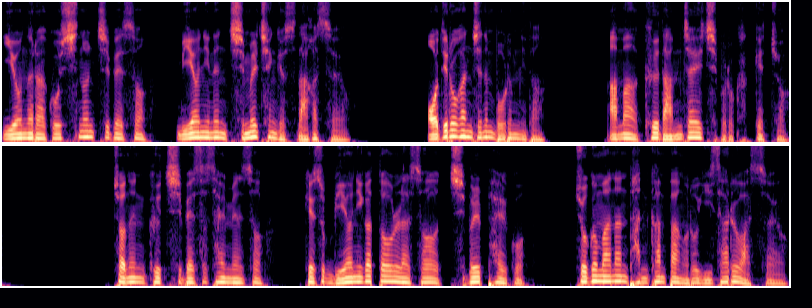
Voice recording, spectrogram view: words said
이혼을 하고 신혼집에서 미연이는 짐을 챙겨서 나갔어요. 어디로 간지는 모릅니다. 아마 그 남자의 집으로 갔겠죠. 저는 그 집에서 살면서 계속 미연이가 떠올라서 집을 팔고 조그만한 단칸방으로 이사를 왔어요.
